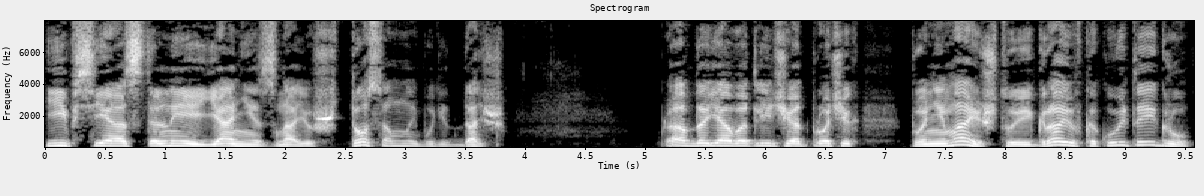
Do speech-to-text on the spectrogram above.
и все остальные, я не знаю, что со мной будет дальше. Правда, я, в отличие от прочих, понимаю, что играю в какую-то игру,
